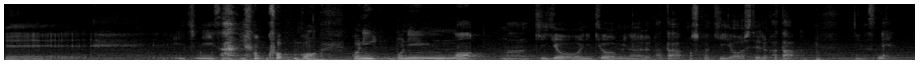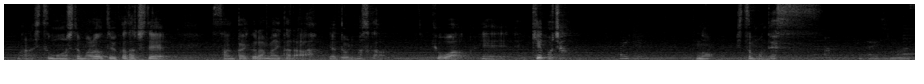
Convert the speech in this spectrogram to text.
えー、12345 5人5人の、まあ、起業に興味のある方もしくは起業している方にですね、まあ、質問してもらうという形で3回くらい前からやっておりますが今日は、えー、けいこちゃんの質問です、はい、お願いします。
